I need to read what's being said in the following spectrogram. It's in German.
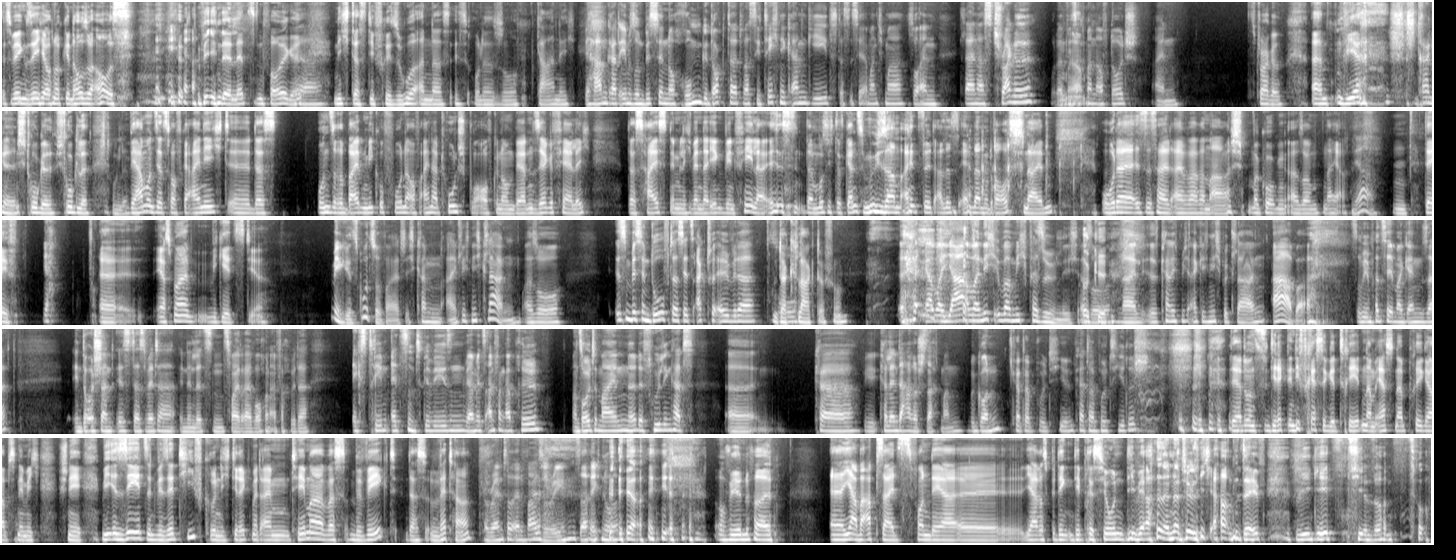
Deswegen sehe ich auch noch genauso aus wie in der letzten Folge. Ja. Nicht, dass die Frisur anders ist oder so. Gar nicht. Wir haben gerade eben so ein bisschen noch rumgedoktert, was die Technik angeht. Das ist ja manchmal so ein kleiner Struggle. Oder wie Ja. sagt man auf Deutsch? Ein Struggle. Ähm, wir. Struggle. Struggle, Struggle. Struggle. Wir haben uns jetzt darauf geeinigt, äh, dass unsere beiden Mikrofone auf einer Tonspur aufgenommen werden. Sehr gefährlich. Das heißt nämlich, wenn da irgendwie ein Fehler ist, dann muss ich das ganz mühsam einzeln alles ändern und rausschneiden. Oder ist es halt einfach im Arsch. Mal gucken. Also, naja. Ja. Hm. Dave, Ja. äh, erstmal, wie geht's dir? Mir geht's gut soweit. Ich kann eigentlich nicht klagen. Also ist ein bisschen doof, dass jetzt aktuell wieder. So, Und da klagt er schon. Aber ja, aber nicht über mich persönlich. Also Okay. nein, das kann ich mich eigentlich nicht beklagen. Aber, so wie man es ja immer gerne sagt, in Deutschland ist das Wetter in den letzten zwei, drei Wochen einfach wieder extrem ätzend gewesen. Wir haben jetzt Anfang April. Man sollte meinen, ne, der Frühling hat äh, ka wie, kalendarisch, sagt man, begonnen. Katapultiert. Katapultierisch. Der hat uns direkt in die Fresse getreten. Am 1. April gab es nämlich Schnee. Wie ihr seht, sind wir sehr tiefgründig direkt mit einem Thema, was bewegt, das Wetter. Parental Advisory, sag ich nur. Ja, auf jeden Fall. Äh, ja, aber abseits von der äh, jahresbedingten Depression, die wir alle natürlich haben, Dave, wie geht's dir sonst so?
